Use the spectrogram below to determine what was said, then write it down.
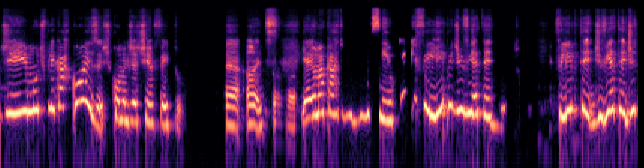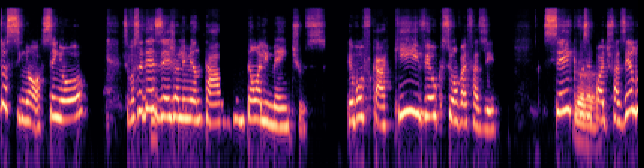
de multiplicar coisas, como ele já tinha feito é, antes. Uhum. E aí uma carta diz assim, o que que Felipe devia ter dito? Felipe te, devia ter dito assim, ó, Senhor, se você deseja alimentá-los, então alimente-os. Eu vou ficar aqui e ver o que o Senhor vai fazer. Sei que uhum. você pode fazê-lo,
